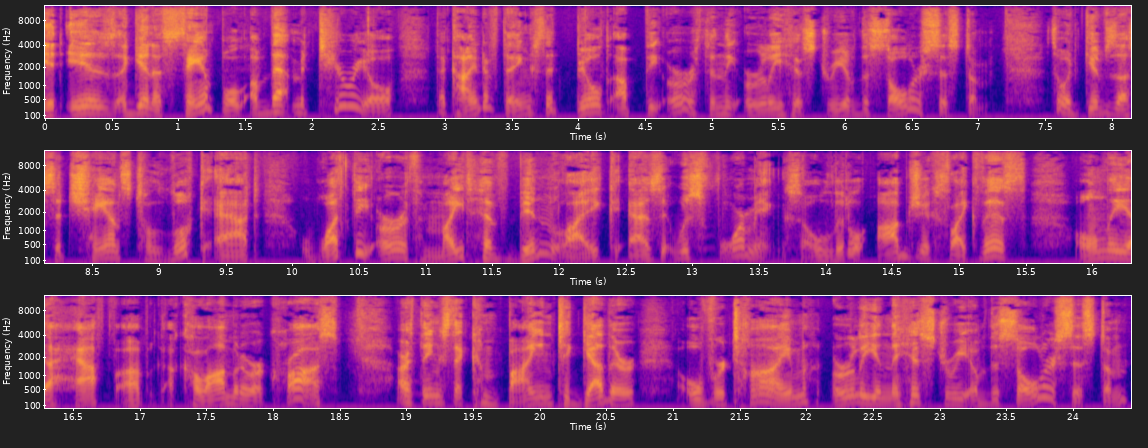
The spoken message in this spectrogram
it is again a sample of that material, the kind of things that built up the Earth in the early history of the solar system. So it gives us a chance to look at what the Earth might have been like as it was forming. So little objects like this, only a half a, a kilometer across, are things that combine together over time early in the history of the solar system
